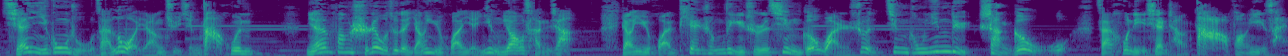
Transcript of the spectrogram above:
咸宜公主在洛阳举行大婚，年方十六岁的杨玉环也应邀参加。杨玉环天生丽质，性格婉顺，精通音律，善歌舞，在婚礼现场大放异彩。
